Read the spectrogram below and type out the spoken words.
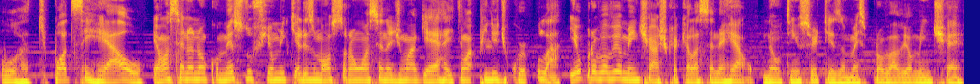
porra, que pode ser real, é uma cena no começo do filme que eles mostram uma cena de uma guerra e tem uma pilha de corpo lá. Eu provavelmente acho que aquela cena é real. Não tenho certeza, mas provavelmente é.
